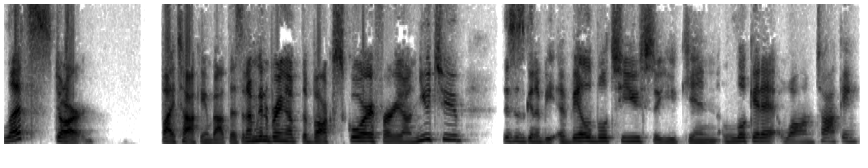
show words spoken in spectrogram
Let's start by talking about this. And I'm going to bring up the box score for you on YouTube. This is going to be available to you so you can look at it while I'm talking.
